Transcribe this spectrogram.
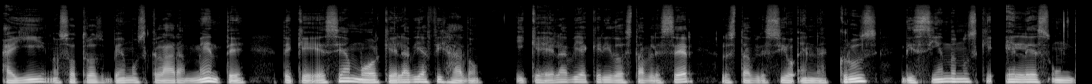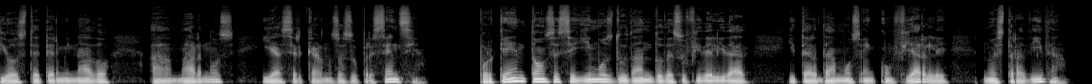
allí nosotros vemos claramente de que ese amor que Él había fijado y que Él había querido establecer, lo estableció en la cruz, diciéndonos que Él es un Dios determinado a amarnos y a acercarnos a su presencia. ¿Por qué entonces seguimos dudando de su fidelidad y tardamos en confiarle nuestra vida?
